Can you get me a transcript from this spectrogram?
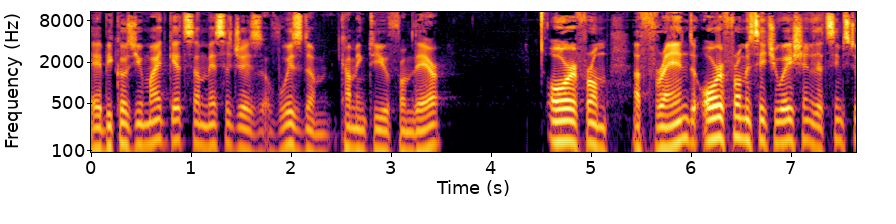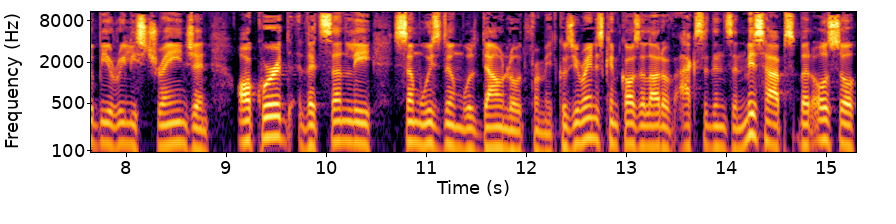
uh, because you might get some messages of wisdom coming to you from there. Or from a friend, or from a situation that seems to be really strange and awkward, that suddenly some wisdom will download from it. Because Uranus can cause a lot of accidents and mishaps, but also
